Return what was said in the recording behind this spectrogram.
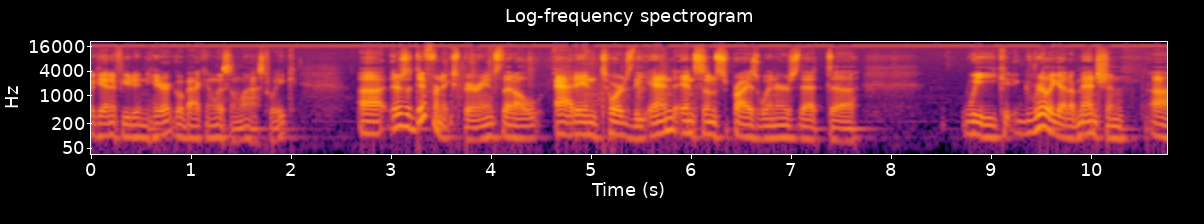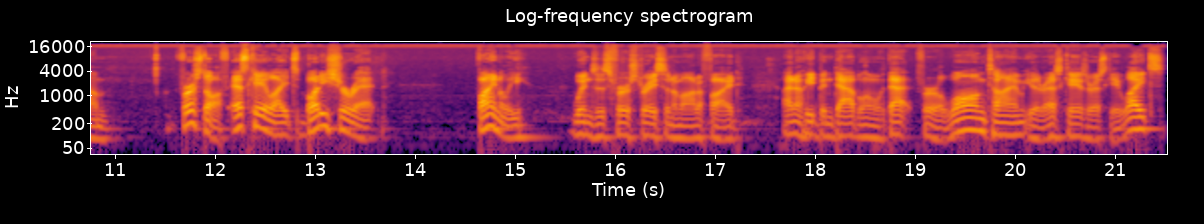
again, if you didn't hear it, go back and listen last week. Uh, there's a different experience that I'll add in towards the end, and some surprise winners that uh, we really got to mention. Um, first off, SK Lights, Buddy Charette finally wins his first race in a modified. I know he'd been dabbling with that for a long time, either SKs or SK Lights.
